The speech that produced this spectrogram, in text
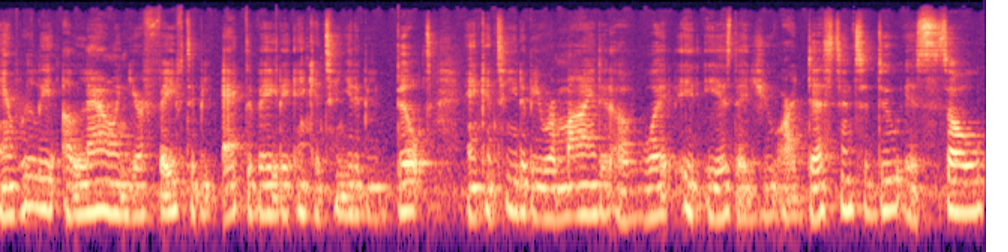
and really allowing your faith to be activated and continue to be built and continue to be reminded of what it is that you are destined to do is so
